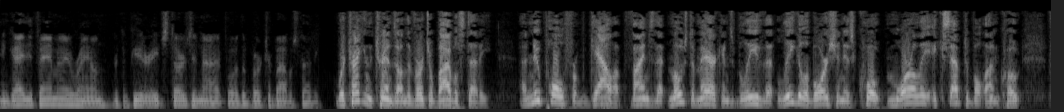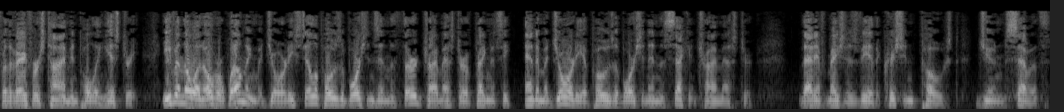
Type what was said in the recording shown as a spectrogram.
and gather your family around the computer each Thursday night for the virtual Bible study. We're tracking the trends on the virtual Bible study. A new poll from Gallup finds that most Americans believe that legal abortion is, quote, morally acceptable, unquote, for the very first time in polling history even though an overwhelming majority still oppose abortions in the third trimester of pregnancy and a majority oppose abortion in the second trimester. That information is via the Christian Post, June 7th,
